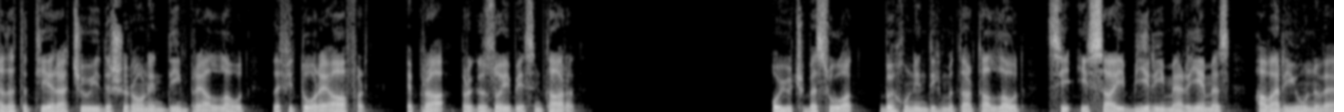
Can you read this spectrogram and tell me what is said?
Edhe të tjera që ju i dëshironi ndihmë prej Allahut dhe fitore e afërt, e pra përgëzoji besimtarët. O ju që besuat, bëhuni ndihmëtarë të Allahut, si Isai, biri i Merjemes, havariunëve,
